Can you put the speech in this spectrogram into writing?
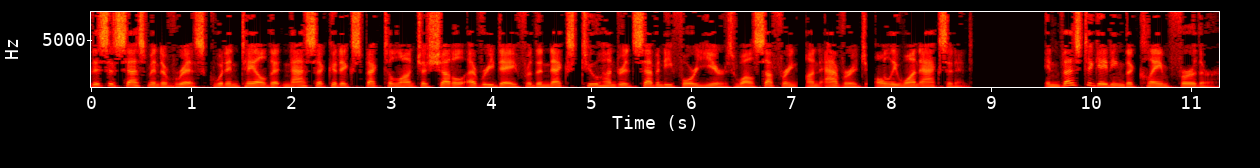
this assessment of risk would entail that NASA could expect to launch a shuttle every day for the next 274 years while suffering, on average, only one accident. Investigating the claim further,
